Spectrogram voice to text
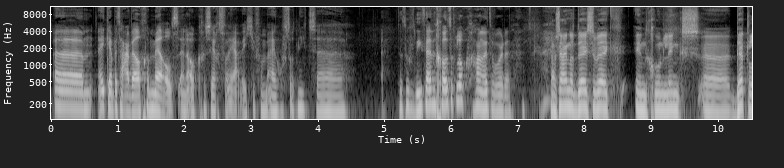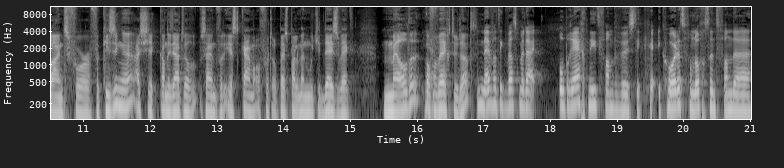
Ehm, ik heb het haar wel gemeld en ook gezegd van, ja, weet je, van mij hoeft dat niet, eh, dat hoeft niet aan de grote klok gehangen te worden. Nou zijn er deze week in GroenLinks eh, deadlines voor verkiezingen. Als je kandidaat wil zijn voor de Eerste Kamer of voor het Europees Parlement... moet je deze week melden. Overweegt u dat? Nee, want ik was me daar oprecht niet van bewust. Ik, ik hoorde het vanochtend van de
